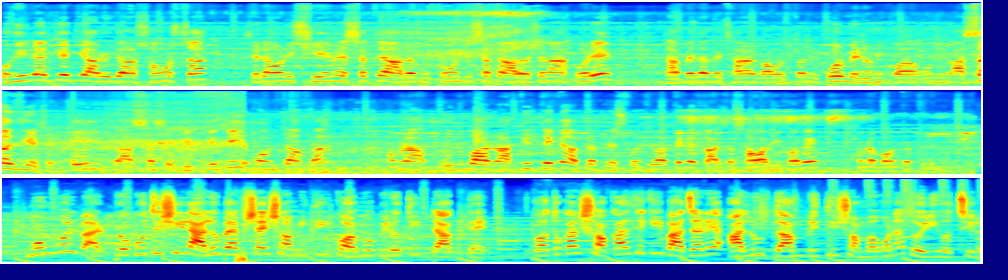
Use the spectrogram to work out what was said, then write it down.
বহিরাজ্যের যে আলু যাওয়ার সমস্যা, সেটা উনি সিএমের সাথে আলো, মুখ্যমন্ত্রীর সাথে আলোচনা করে ধাপে ধাপে ছাড়ার ব্যবস্থা উনি করবেন, উনি উনি আশ্বাস দিয়েছেন। এই আশ্বাসের ভিত্তিতেই বন্ধটা আমরা আমরা বুধবার রাত্রির থেকে, অর্থাৎ বৃহস্পতিবার থেকে কাজটা স্বাভাবিক হবে, আমরা বন্ধটা তুলে নেব। মঙ্গলবার প্রগতিশীল আলু ব্যবসায়ী সমিতির কর্মবিরতির ডাক দেয়। গতকাল সকাল থেকেই বাজারে আলুর দাম বৃদ্ধির সম্ভাবনা তৈরি হচ্ছিল।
